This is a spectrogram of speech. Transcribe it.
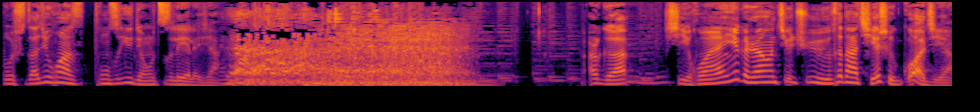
我说这句话，同时有点自恋了一下。二哥喜欢一个人就去和他牵手逛街，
